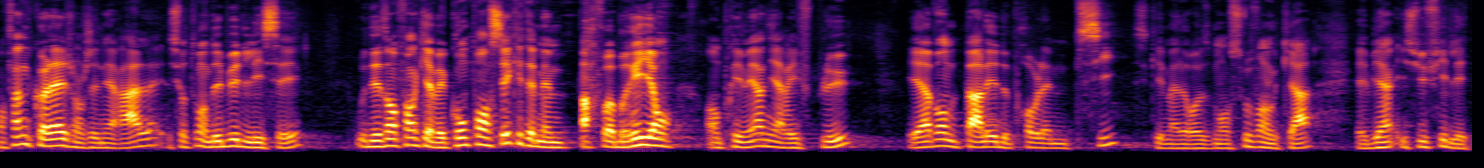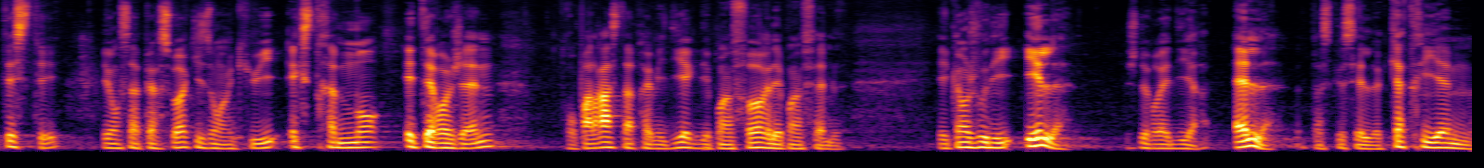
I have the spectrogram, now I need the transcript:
en fin de collège en général, et surtout en début de lycée, où des enfants qui avaient compensé, qui étaient même parfois brillants en primaire, n'y arrivent plus. Et avant de parler de problèmes psy, ce qui est malheureusement souvent le cas, eh bien, il suffit de les tester et on s'aperçoit qu'ils ont un QI extrêmement hétérogène, on parlera cet après-midi avec des points forts et des points faibles. Et quand je vous dis il, je devrais dire elle, parce que c'est le quatrième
